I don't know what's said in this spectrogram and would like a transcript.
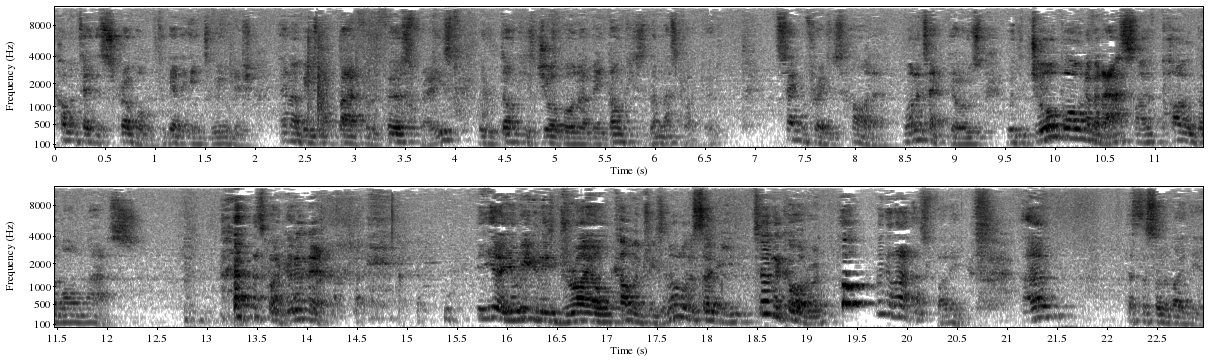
Commentators struggle to get it into English. NIV is not bad for the first phrase, with the donkey's jawbone, I made donkeys of them, that's quite good. The second phrase is harder. One attempt goes, with the jawbone of an ass, I've piled them en masse. that's quite good, isn't it? You know, you're reading these dry old commentaries, and all of a sudden you turn the corner and, oh, look at that, that's funny. Um, that's the sort of idea.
